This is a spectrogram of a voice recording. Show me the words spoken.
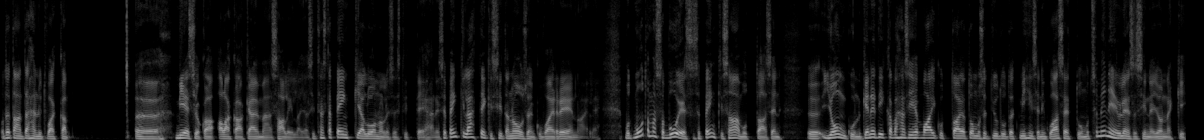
otetaan tähän nyt vaikka – öö, mies, joka alkaa käymään salilla ja sitten sitä penkkiä luonnollisesti tehdään. Ja se penkki lähteekin siitä nouseen, kun vain reenailee. Mutta muutamassa vuodessa se penkki saavuttaa sen ö, jonkun. Genetiikka vähän siihen vaikuttaa ja tuommoiset jutut, että mihin se niinku asettuu. Mutta se menee yleensä sinne jonnekin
